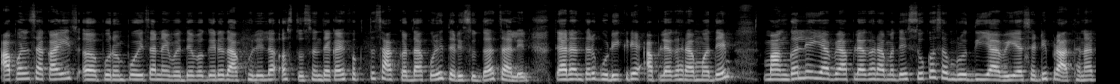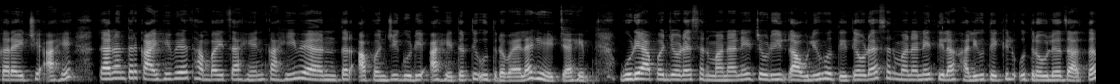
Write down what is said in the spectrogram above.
आपण सकाळीच पुरणपोळीचा नैवेद्य वगैरे दाखवलेला असतो. संध्याकाळी फक्त साखर दाखवली तरीसुद्धा चालेल. त्यानंतर गुढीकडे आपल्या घरामध्ये मांगल्य यावे आपल्या घरामध्ये सुख समृद्धी यावी यासाठी प्रार्थना करायची आहे. त्यानंतर काही वेळ थांबायचं आहे आणि काही वेळानंतर आपण जी गुढी आहे तर ती उतरवायला घ्यायची आहे. गुढी आपण जेवढ्या सन्मानाने जेवढी लावली होती तेवढ्या सन्मानाने तिला खाली देखील उतरवलं जातं.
